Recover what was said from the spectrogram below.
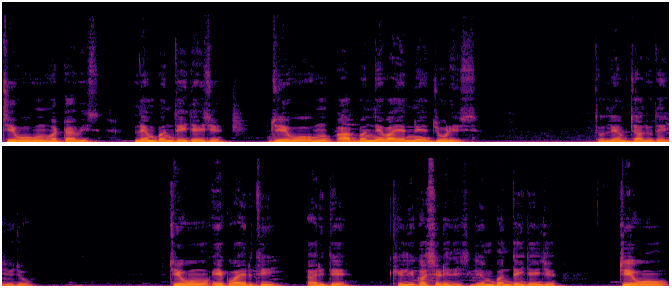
જેવો હું હટાવીશ લેમ્પ બંધ થઈ જાય છે. જેવો હું આ બંને વાયરને જોડીશ, તો લેમ્પ ચાલુ થાય છે. જો જેવો હું એક વાયરથી આ રીતે ખીલી ખસેડી લઈશ લેમ્પ બંધ થઈ જાય છે. જેવું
